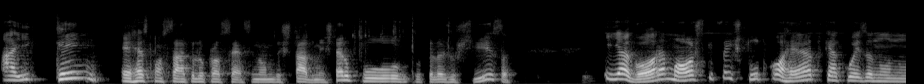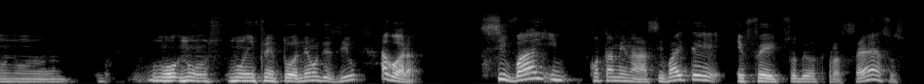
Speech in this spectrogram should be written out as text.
Aí, quem é responsável pelo processo em nome do Estado, do Ministério Público, pela Justiça, e agora mostra que fez tudo correto, que a coisa não, não, não, não, não enfrentou nenhum desvio. Agora, se vai contaminar, se vai ter efeito sobre outros processos,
